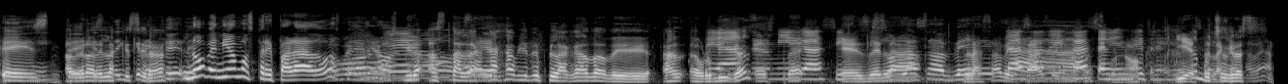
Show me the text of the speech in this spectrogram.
Este, A ver, Adela, ¿qué será? No veníamos preparados, pero Mira, hasta la caja viene plagada de hormigas. De hormigas, sí. es de Son la, las abejas. las abejas. Las abejas también ¿no? Y esta Muchas es la gracias. caja.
